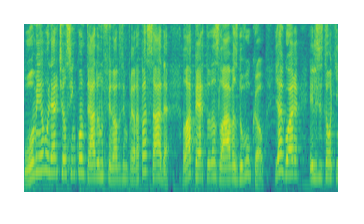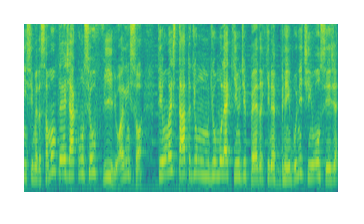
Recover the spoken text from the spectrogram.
O homem e a mulher tinham se encontrado no final da temporada passada, lá perto das lavas do vulcão. E agora, eles estão aqui em cima dessa montanha já com o seu filho, olhem só. Tem uma estátua de um, de um molequinho de pedra aqui, né, bem bonitinho, ou seja,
